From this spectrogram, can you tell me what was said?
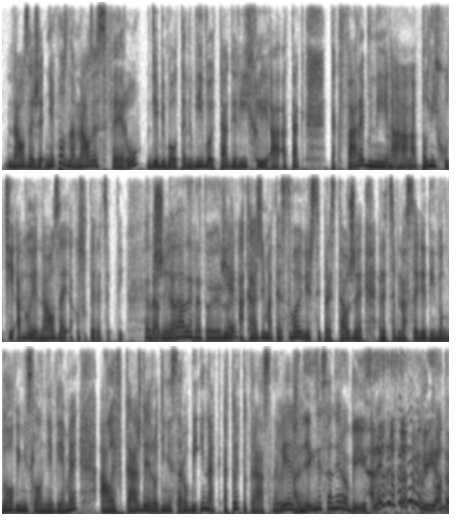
naozaj, že nepoznám naozaj sféru, kde by bol ten vývoj tak rýchly a, a tak, tak farebný mm-hmm. a, a mhm. plný chuti, ako mm-hmm. je naozaj, ako sú tie recepty. že nádherné to je, že? Je, a každý má ten svoj, vieš si predstav, že recept na segedino, kto ho vymyslel, nevieme, ale v každej rodine sa robí inak. A to je to krásne, vieš. A že? niekde sa nerobí. A niekde sa nerobí, áno.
